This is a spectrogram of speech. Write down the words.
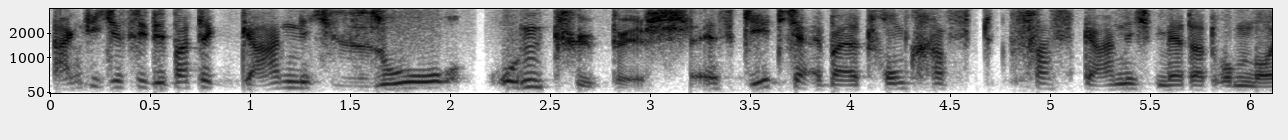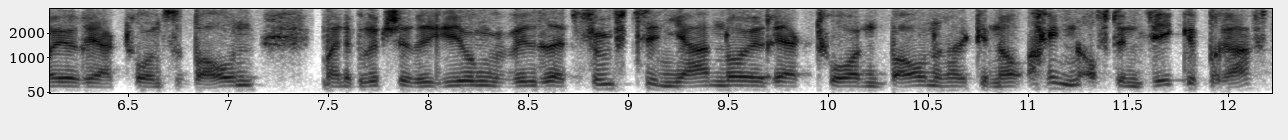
Eigentlich ist die Debatte gar nicht so untypisch. Es geht ja bei Atomkraft fast gar nicht mehr darum, neue Reaktoren zu bauen. Meine britische Regierung will seit 15 Jahren neue Reaktoren bauen und hat genau einen auf den Weg gebracht.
